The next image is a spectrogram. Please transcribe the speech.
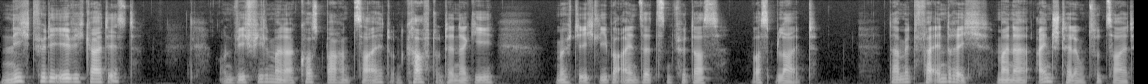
nicht für die Ewigkeit ist? Und wie viel meiner kostbaren Zeit und Kraft und Energie möchte ich lieber einsetzen für das, was bleibt? Damit verändere ich meine Einstellung zur Zeit.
